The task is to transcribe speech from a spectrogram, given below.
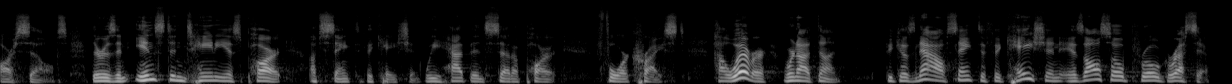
ourselves. There is an instantaneous part of sanctification. We have been set apart for Christ. However, we're not done because now sanctification is also progressive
